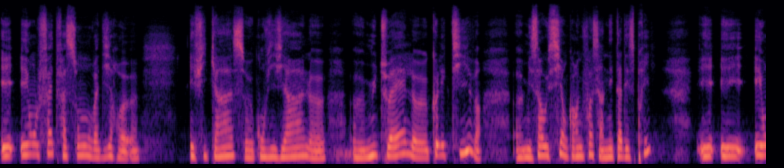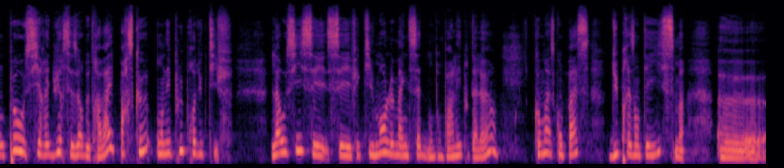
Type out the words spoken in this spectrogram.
et, et, on le fait de façon, on va dire, euh, efficace, conviviale, mutuelle, collective. mais ça aussi, encore une fois, c'est un état d'esprit. Et, et, et, on peut aussi réduire ses heures de travail parce que on est plus productif. Là aussi, c'est effectivement le mindset dont on parlait tout à l'heure. Comment est-ce qu'on passe du présentéisme euh,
